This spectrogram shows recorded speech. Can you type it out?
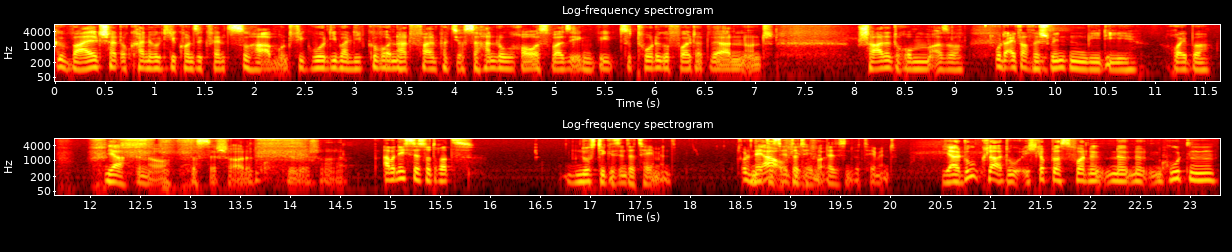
Gewalt scheint auch keine wirkliche Konsequenz zu haben und Figuren, die man lieb gewonnen hat, fallen plötzlich aus der Handlung raus, weil sie irgendwie zu Tode gefoltert werden und schade drum. Also oder einfach verschwinden wie die Räuber. Ja, genau. Das ist sehr schade. Sehr, sehr schade. Aber nichtsdestotrotz lustiges Entertainment. Oder nettes ja, Entertainment, nettes Entertainment. Ja, du, klar, du, ich glaube, du hast vorhin einen ne, ne, guten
